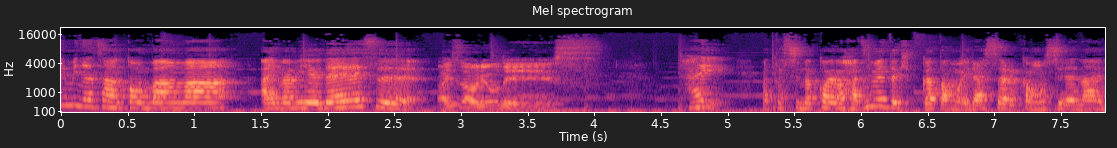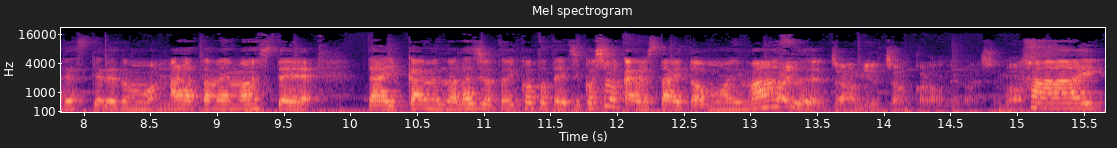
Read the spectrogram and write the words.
はい、皆さんこんばんは。相葉美優です。相沢亮ですはい、私の声を初めて聞く方もいらっしゃるかもしれないですけれども、うん改めまして、第1回目のラジオということで自己紹介をしたいと思います。はいじゃあみゆちゃんからお願いしますはーい、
